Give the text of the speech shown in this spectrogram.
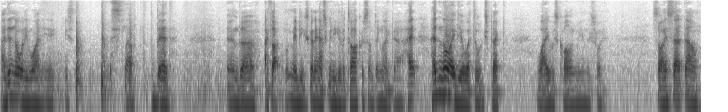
I didn't know what he wanted. He, he slapped the bed. And uh, I thought well, maybe he's going to ask me to give a talk or something like that. I had, I had no idea what to expect, why he was calling me in this way. So I sat down,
